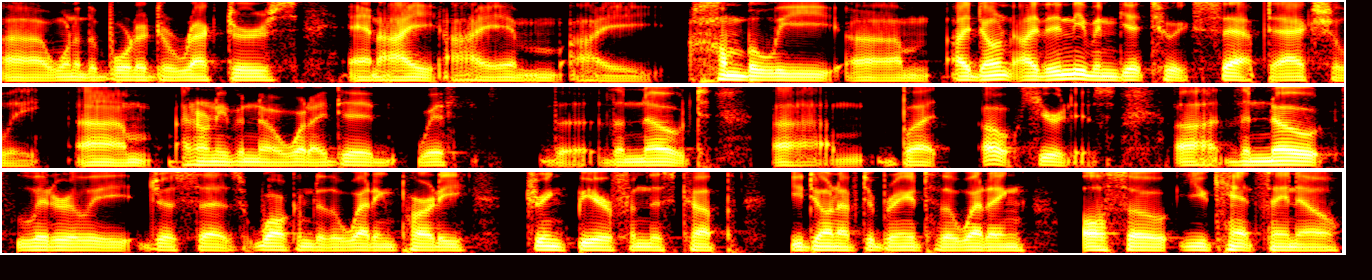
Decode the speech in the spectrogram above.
Uh, one of the board of directors, and I, I am, I humbly, um, I don't, I didn't even get to accept actually. Um, I don't even know what I did with the the note. Um, but oh, here it is. Uh, the note literally just says, "Welcome to the wedding party. Drink beer from this cup. You don't have to bring it to the wedding. Also, you can't say no.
